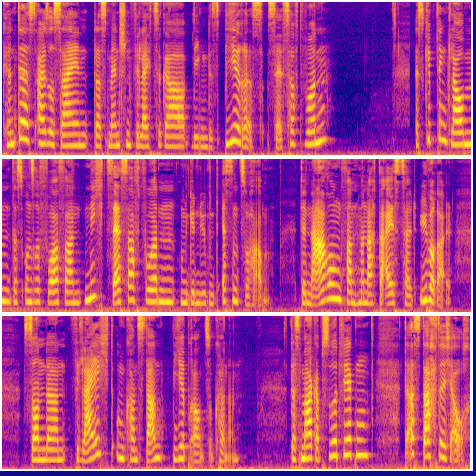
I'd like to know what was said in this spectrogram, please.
Könnte es also sein, dass Menschen vielleicht sogar wegen des Bieres sesshaft wurden? Es gibt den Glauben, dass unsere Vorfahren nicht sesshaft wurden, um genügend Essen zu haben. Denn Nahrung fand man nach der Eiszeit überall, sondern vielleicht, um konstant Bier brauen zu können. Das mag absurd wirken, das dachte ich auch.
